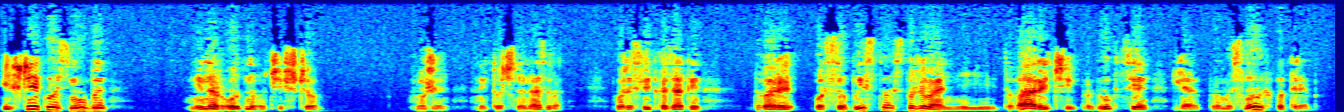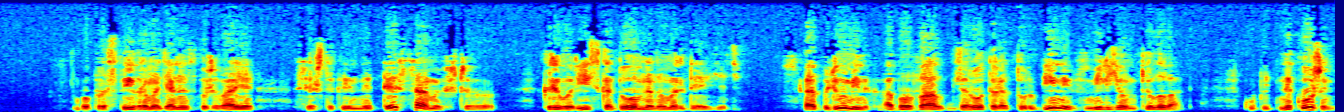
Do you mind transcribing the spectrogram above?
і ще якогось мов би, ненародного, чи що. Може, не точна назва? Може, слід казати товари особистого споживання і товари чи продукція для промислових потреб. Бо простий громадянин споживає все ж таки не те саме, що Криворізька домна номер 9 а блюмінг або вал для ротора турбіни в мільйон кіловат купить не кожен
